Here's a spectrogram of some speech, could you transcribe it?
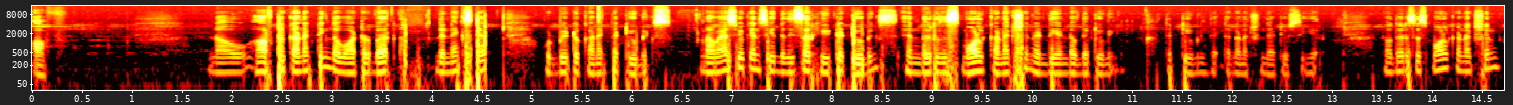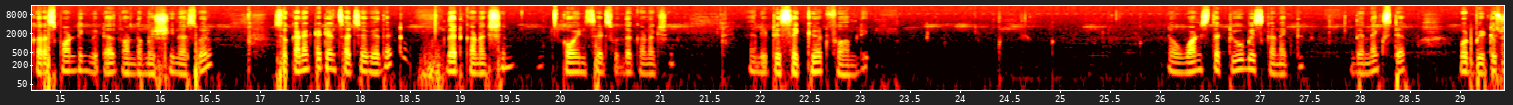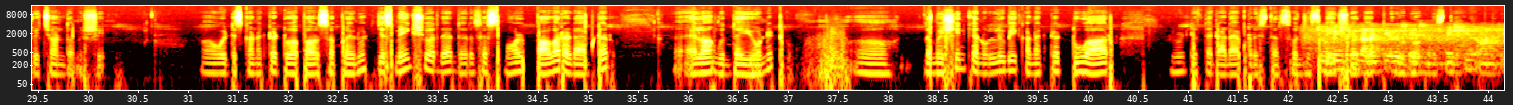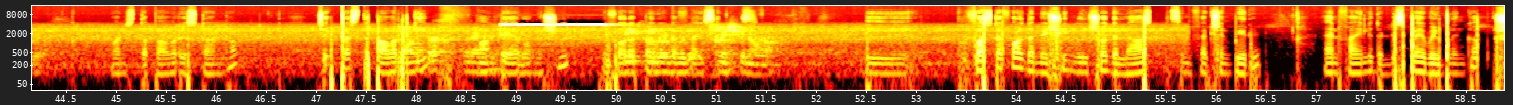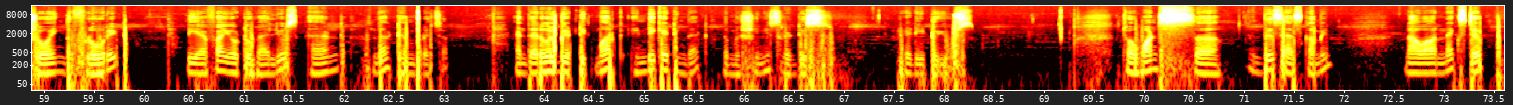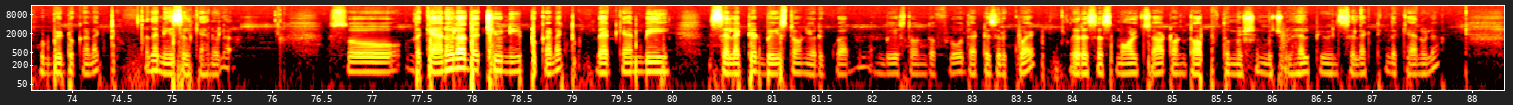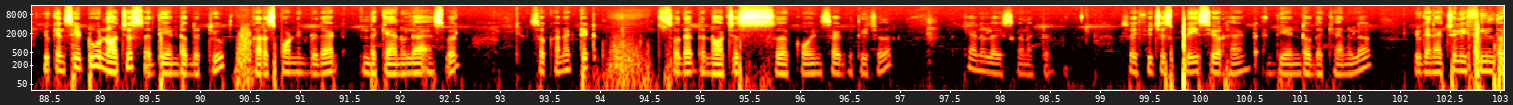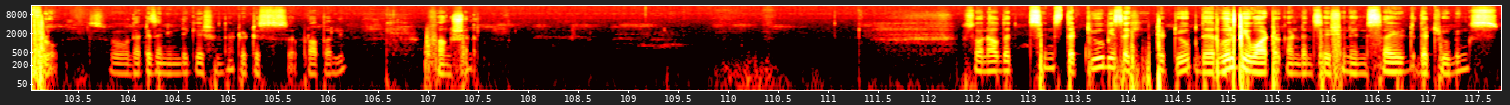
off. Now after connecting the water bag the next step would be to connect the tubings. Now as you can see these are heated tubings and there is a small connection at the end of the tubing the tubing the connection that you see here now there is a small connection corresponding with that on the machine as well. So connect it in such a way that that connection coincides with the connection and it is secured firmly. Now once the tube is connected the next step would be to switch on the machine. Uh, it is connected to a power supply unit. Just make sure that there is a small power adapter uh, along with the unit. Uh, the machine can only be connected to our unit if that adapter is there so just make sure that you don't miss the once the power is turned on press the power key on the airvo machine. for a period of 5 seconds the first of all the machine will show the last disinfection period and finally the display will blink up showing the flow rate the FiO2 values and the temperature. And there will be a tick mark indicating that the machine is ready, ready to use so once uh, this has come in now our next step would be to connect the nasal cannula. So the cannula that you need to connect that can be selected based on your requirement and based on the flow that is required. There is a small chart on top of the machine which will help you in selecting the cannula. You can see two notches at the end of the tube corresponding to that in the cannula as well. So connect it so that the notches uh, coincide with each other. The cannula is connected so if you just place your hand at the end of the cannula you can actually feel the flow. So that is an indication that it is uh, properly functional. So now that since the tube is a heated tube there will be water condensation inside the tubings.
